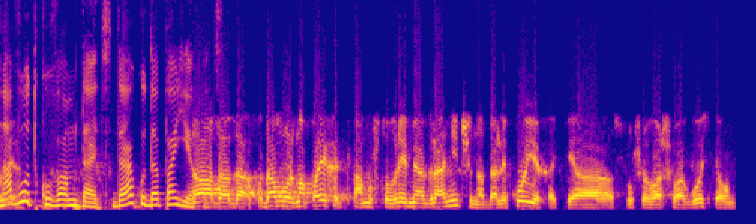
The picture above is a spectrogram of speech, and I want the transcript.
наводку вам дать, да, куда поехать? Да, да, да, куда можно поехать, потому что время ограничено, далеко ехать. Я слушаю вашего гостя, он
